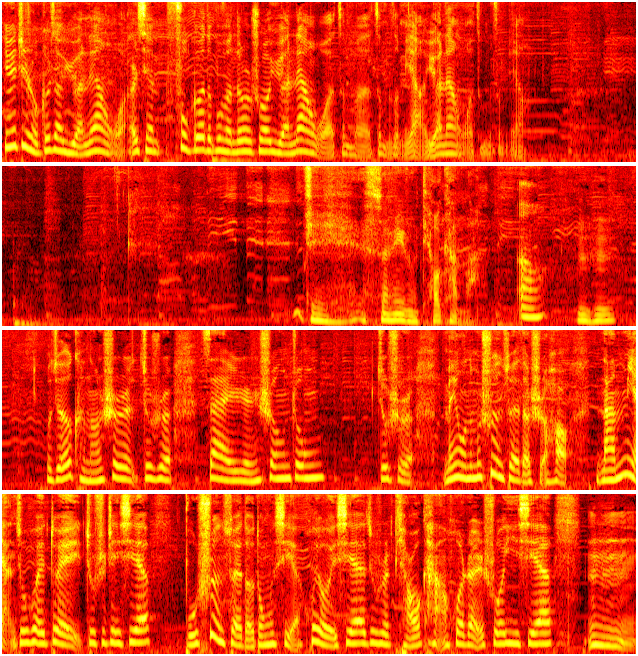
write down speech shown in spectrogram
因为这首歌叫《原谅我》，而且副歌的部分都是说原谅我怎么怎么怎么样，原谅我怎么怎么样。这算是一种调侃吧。嗯嗯哼，我觉得可能是就是在人生中，就是没有那么顺遂的时候，难免就会对就是这些不顺遂的东西，会有一些就是调侃，或者说一些嗯，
